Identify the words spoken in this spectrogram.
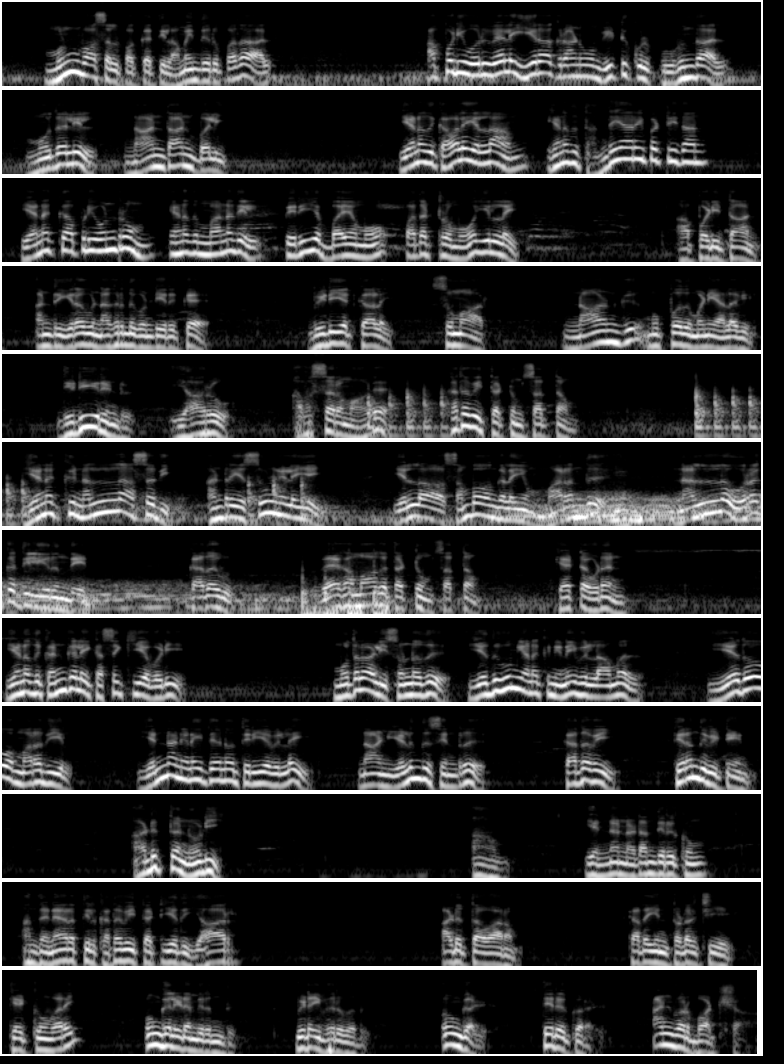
முன்வாசல் பக்கத்தில் அமைந்திருப்பதால் அப்படி ஒருவேளை ஈராக் இராணுவம் வீட்டுக்குள் புகுந்தால் முதலில் நான் தான் பலி. எனது கவலையெல்லாம் எனது தந்தையாரை பற்றிதான். எனக்கு அப்படி ஒன்றும் எனது மனதில் பெரிய பயமோ பதற்றமோ இல்லை. அப்படித்தான் அன்று இரவு நகர்ந்து கொண்டிருக்க விடியற்காலை சுமார் நான்கு முப்பது மணி அளவில் திடீரென்று யாரோ அவசரமாக கதவை தட்டும் சத்தம். எனக்கு நல்ல அசதி அன்றைய சூழ்நிலையை எல்லா சம்பவங்களையும் மறந்து நல்ல உறக்கத்தில் இருந்தேன். கதவு வேகமாக தட்டும் சத்தம் கேட்டவுடன் எனது கண்களை கசக்கியபடி முதலாளி சொன்னது எதுவும் எனக்கு நினைவில்லாமல் ஏதோ மறதியில் என்ன நினைத்தேனோ தெரியவில்லை. நான் எழுந்து சென்று கதவை திறந்துவிட்டேன் அடுத்த நொடி. ஆம். என்ன நடந்திருக்கும்? அந்த நேரத்தில் கதவை தட்டியது யார்? அடுத்த வாரம். கதையின் தொடர்ச்சியை கேட்கும் வரை உங்களிடமிருந்து விடைபெறுவது உங்கள் திருக்குறள் அன்வர் பாட்ஷா.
